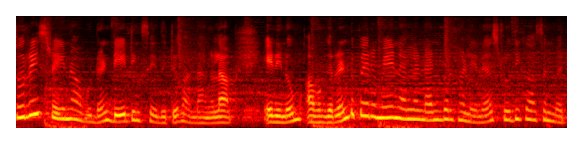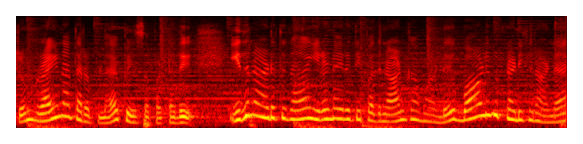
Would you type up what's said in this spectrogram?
சுரேஷ் ரெய்னாவுடன் டேட்டிங் செய்துட்டு வந்தாங்களாம். எனினும் அவங்க ரெண்டு பேருமே நல்ல நண்பர்கள் என ஸ்ருதிகாசன் மற்றும் ரெய்னா தரப்பில் பேசப்பட்டது. இதன் அடுத்து தான் இரண்டாயிரத்தி பதினான்காம் ஆண்டு பாலிவுட் நடிகரான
